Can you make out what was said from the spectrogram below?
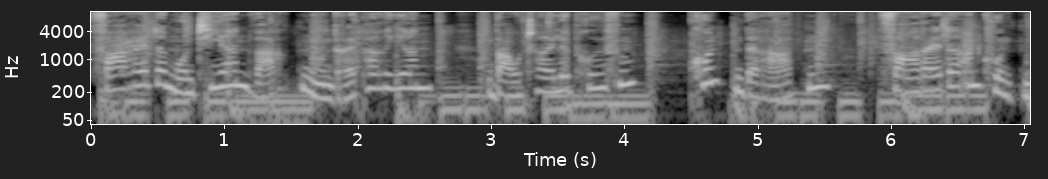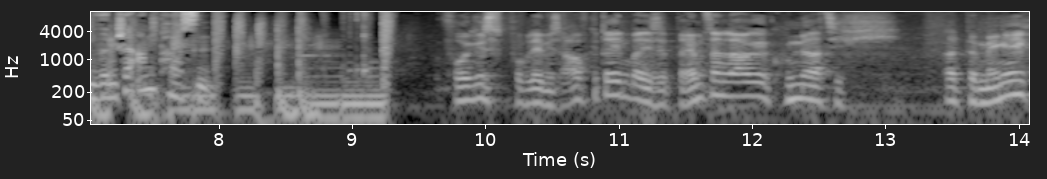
Fahrräder montieren, warten und reparieren, Bauteile prüfen, Kunden beraten, Fahrräder an Kundenwünsche anpassen. Folgendes Problem ist aufgetreten bei dieser Bremsanlage. Der Kunde hat sich hat bemängelt,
